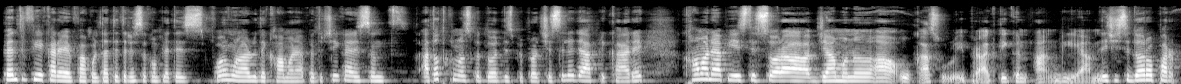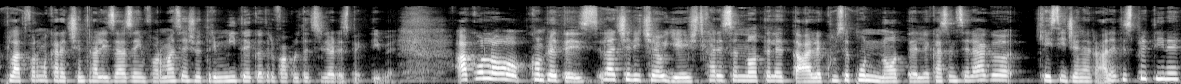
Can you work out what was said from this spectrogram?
pentru fiecare facultate trebuie să completezi formularul de Common App. Pentru cei care sunt atot cunoscători despre procesele de aplicare, Common App este sora geamănă a UCAS-ului, practic, în Anglia. Deci este doar o platformă care centralizează informația și o trimite către facultățile respective. Acolo completezi. La ce liceu ești, care sunt notele tale, cum se pun notele, ca să înțeleagă chestii generale despre tine.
